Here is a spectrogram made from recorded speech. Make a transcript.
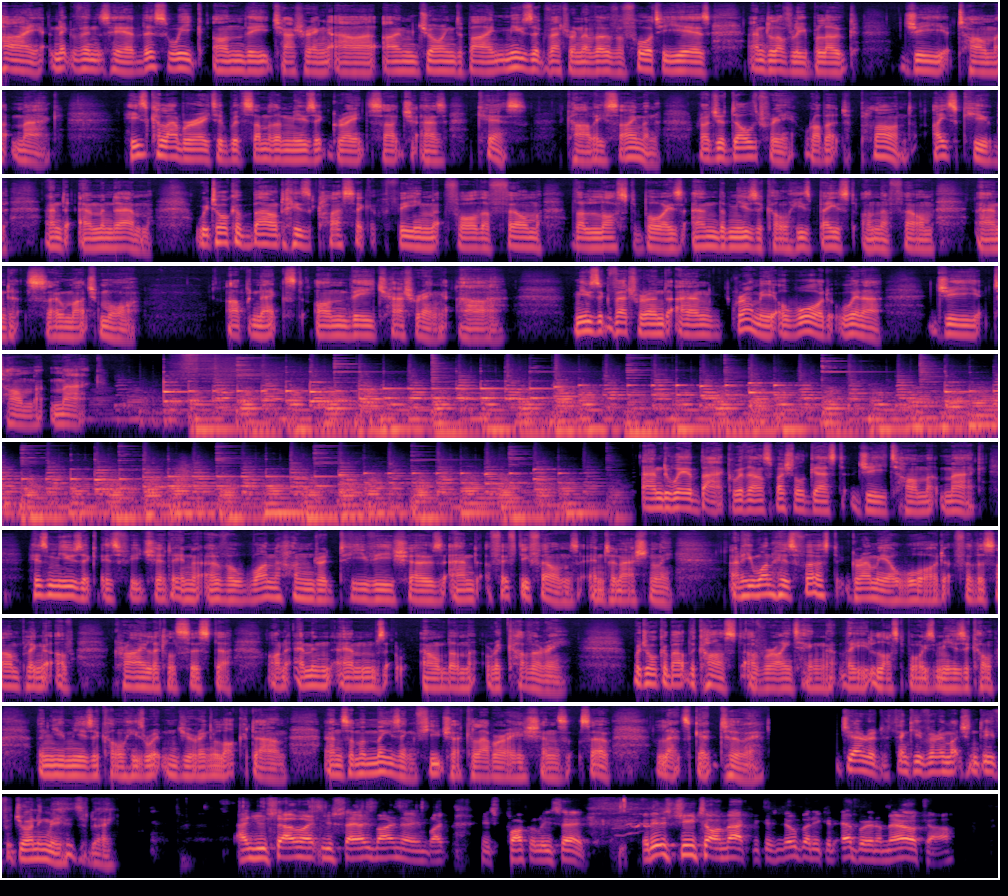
Hi, Nick Vince here. This week on the Chattering Hour, I'm joined by music veteran of over 40 years and lovely bloke, G. Tom Mac. He's collaborated with some of the music greats such as Kiss, Carly Simon, Roger Daltrey, Robert Plant, Ice Cube, and Eminem. We talk about his classic theme for the film The Lost Boys and the musical he's based on the film, and so much more. Up next on the Chattering Hour, music veteran and Grammy Award winner G. Tom Mac. And we're back with our special guest, G. Tom Mac. His music is featured in over 100 TV shows and 50 films internationally. And he won his first Grammy Award for the sampling of Cry Little Sister on Eminem's album Recovery. We talk about the cost of writing the Lost Boys musical, the new musical he's written during lockdown, and some amazing future collaborations. So let's get to it. Gerard, thank you very much indeed for joining me here today. And you like you say my name like it's properly said. It is G. Tom Mac because nobody could ever in America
